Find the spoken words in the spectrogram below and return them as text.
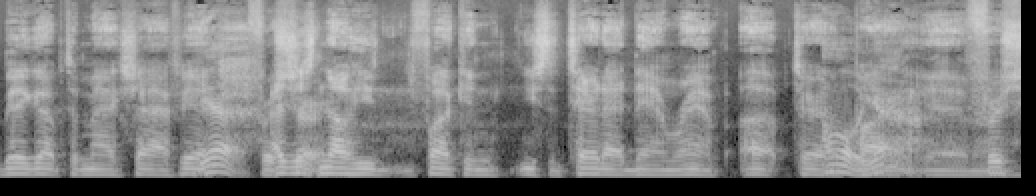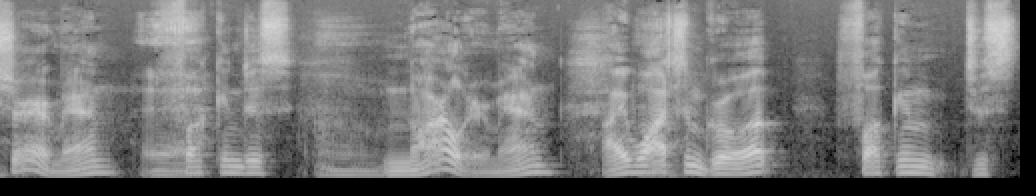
big up to Max Schaaf. Yeah, Yeah, for sure. I just know he fucking used to tear that damn ramp up, tear it Oh apart. yeah, yeah for sure, man. Yeah. Um, Fucking just gnarler, man. I watched him grow up. Fucking just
